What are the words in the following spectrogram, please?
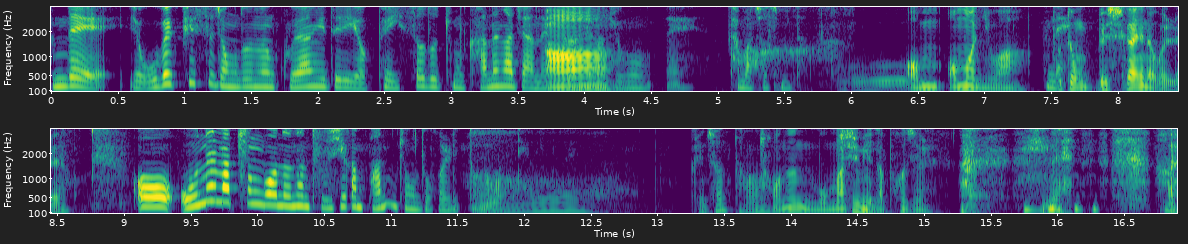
근데 이제 500피스 정도는 고양이들이 옆에 있어도 좀 가능하지 않을까 아. 해가지고 네, 다 맞췄습니다. 엄, 어머니와 네. 보통 몇 시간이나 걸려요? 어, 오늘 맞춘 거는 한 2시간 반 정도 걸렸던 것 같아요. 오, 괜찮다. 저는 못 맞춥니다 퍼즐. 네. 아,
